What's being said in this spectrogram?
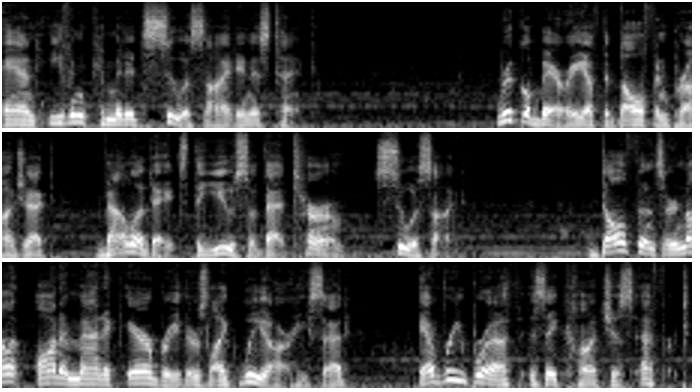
and even committed suicide in his tank. Ric O'Barry of the Dolphin Project validates the use of that term, suicide. Dolphins are not automatic air breathers like we are, he said. Every breath is a conscious effort.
